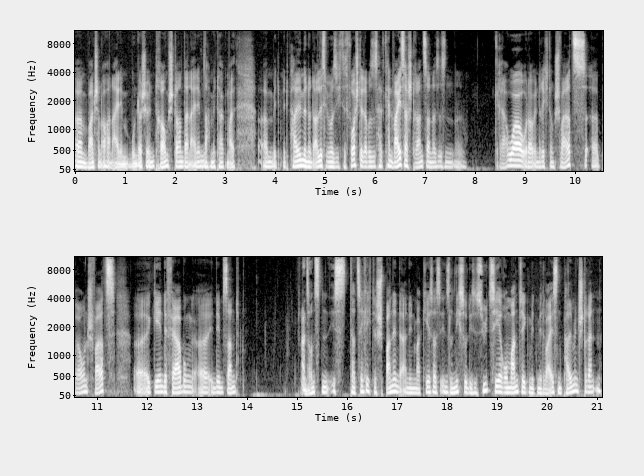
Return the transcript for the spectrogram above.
Ähm, waren schon auch an einem wunderschönen Traumstrand an einem Nachmittag mal ähm, mit, mit Palmen und alles, wie man sich das vorstellt. Aber es ist halt kein weißer Strand, sondern es ist ein äh, grauer oder in Richtung schwarz, äh, braun-schwarz äh, gehende Färbung äh, in dem Sand. Ansonsten ist tatsächlich das Spannende an den Marquesas-Inseln nicht so diese Südsee-Romantik mit, mit weißen Palmenstränden,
